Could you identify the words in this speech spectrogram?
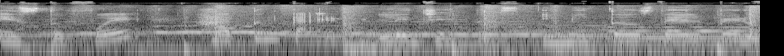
Esto fue Hatun Cairo, leyendas y mitos del Perú.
